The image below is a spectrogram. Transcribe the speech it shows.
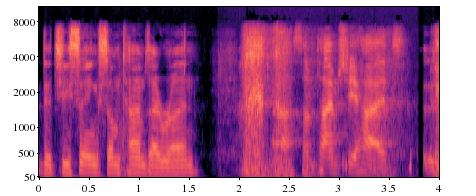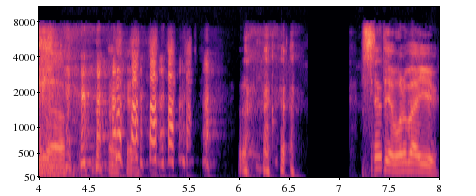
Did she sing "Sometimes I Run"? Uh, sometimes she hides. Yeah. Okay. Cynthia, what about you?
